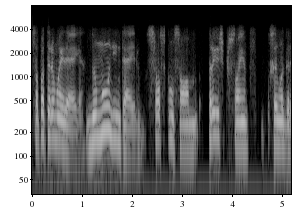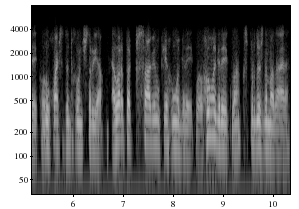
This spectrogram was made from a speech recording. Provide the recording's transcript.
Só para ter uma ideia, no mundo inteiro só se consome 3% de rum agrícola, o resto é tudo rum industrial. Agora, para que saibam o que é rum agrícola, o rum agrícola que se produz na Madeira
